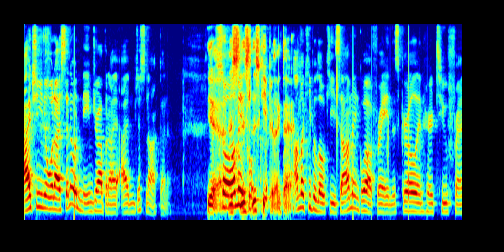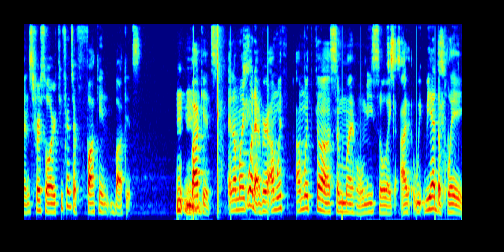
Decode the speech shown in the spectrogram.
actually, you know what? I said I would name drop, and I I'm just not gonna. Yeah, So let's, I'm in let's, Gl- let's keep it like that. I'm gonna keep it low key. So I'm in Guelph, right? And this girl and her two friends. First of all, her two friends are fucking buckets, Mm-mm. buckets. And I'm like, whatever. I'm with I'm with uh, some of my homies. So like, I we, we had the play.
